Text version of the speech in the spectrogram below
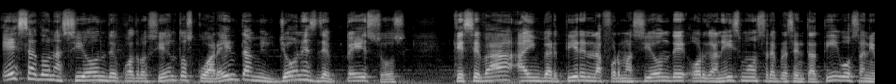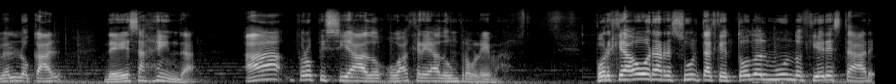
esa donación de 440 millones de pesos que se va a invertir en la formación de organismos representativos a nivel local, de esa agenda ha propiciado o ha creado un problema. Porque ahora resulta que todo el mundo quiere estar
